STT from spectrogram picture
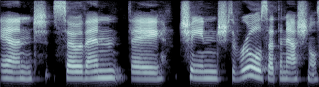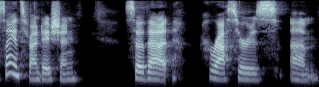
And so then they changed the rules at the National Science Foundation so that harassers' um,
